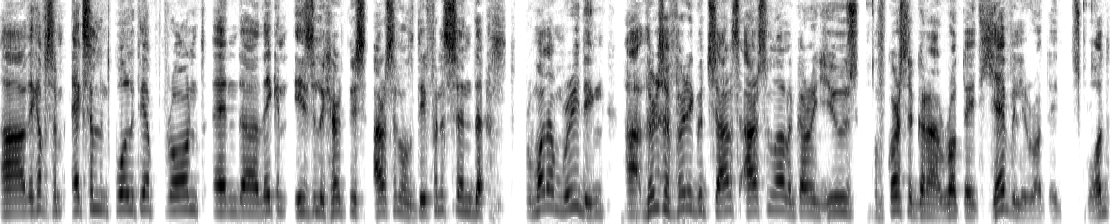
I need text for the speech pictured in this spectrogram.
Uh, they have some excellent quality up front, and uh, they can easily hurt this Arsenal defense. And uh, from what I'm reading, uh, there's a very good chance Arsenal are going to use, of course, they're going to rotate, heavily rotate squad.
